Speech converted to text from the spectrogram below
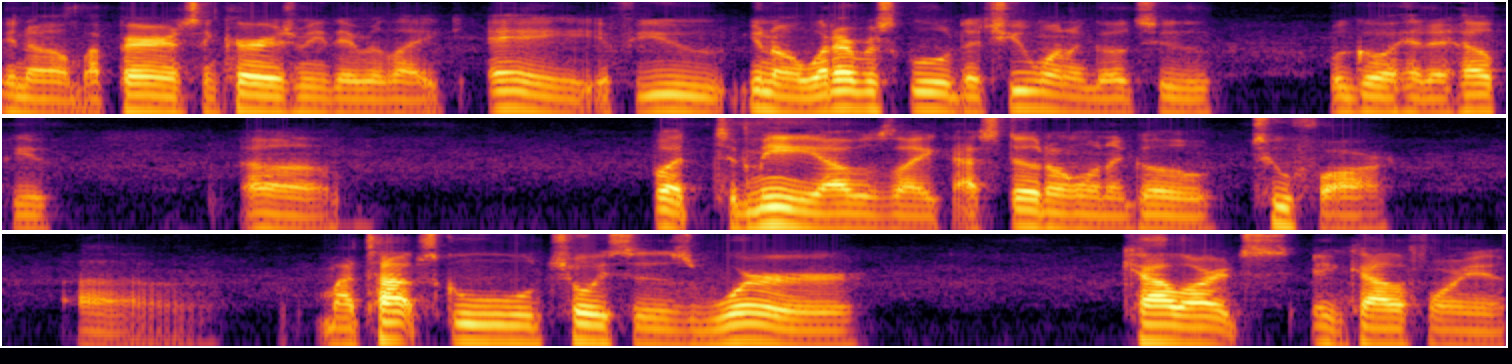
you know, my parents encouraged me. They were like, "Hey, if you, you know, whatever school that you want to go to, we'll go ahead and help you." Um, but to me, I was like, I still don't want to go too far. Uh, my top school choices were Cal Arts in California,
